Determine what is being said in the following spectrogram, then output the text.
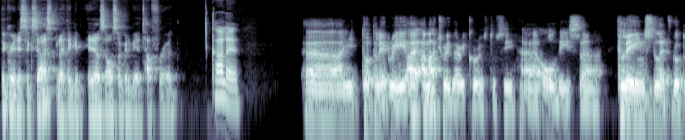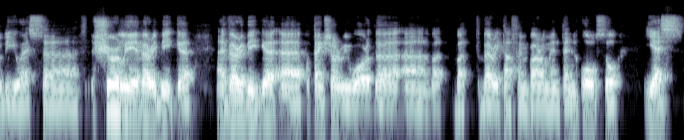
the greatest success, but I think it is also going to be a tough road. Carlo. Uh, I totally agree. I, am actually very curious to see uh, all these uh, claims. Let's go to the US. Uh, surely a very big uh, a very big uh, potential reward, uh, uh, but but very tough environment, and also yes,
